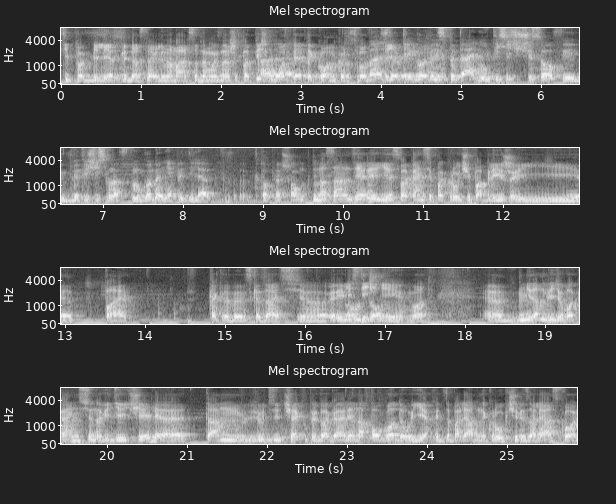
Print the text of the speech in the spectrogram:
типа, билет предоставили на Марс одному из наших подписчиков. А, да. Вот это конкурс. Вот Вас ждет три года испытаний, тысячи часов, и к 2017 году они определят, кто прошел. кто На самом деле есть вакансии покруче, поближе и по, как это бы сказать, э, реалистичнее. Вот. Э, Недавно видел вакансию на видеочеле, там люди, человеку предлагали на полгода уехать за полярный круг через Аляску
